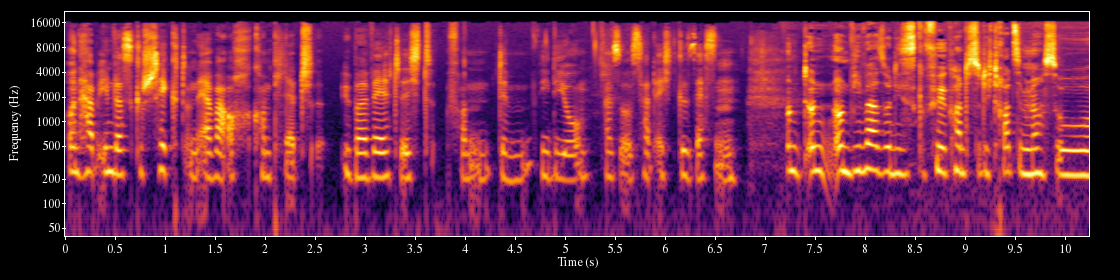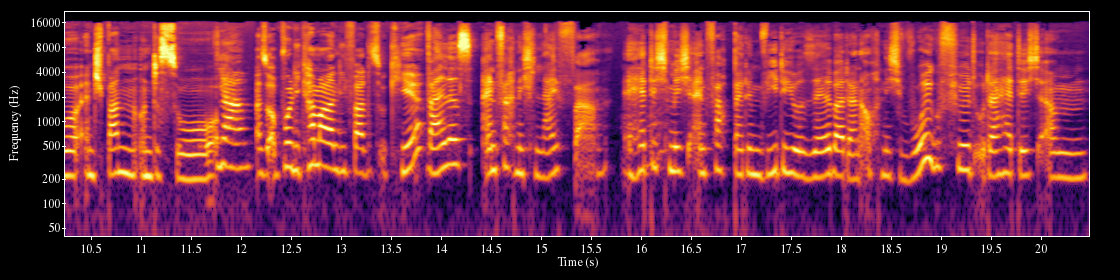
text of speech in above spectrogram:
und habe ihm das geschickt und er war auch komplett überwältigt von dem Video. Also es hat echt gesessen. Und, und, und wie war so dieses Gefühl? Konntest du dich trotzdem noch so entspannen und das so. Ja. Also, obwohl die Kamera lief, war das okay? Weil es einfach nicht live war. Hätte ich mich einfach bei dem Video selber dann auch nicht wohlgefühlt oder hätte ich, ähm,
